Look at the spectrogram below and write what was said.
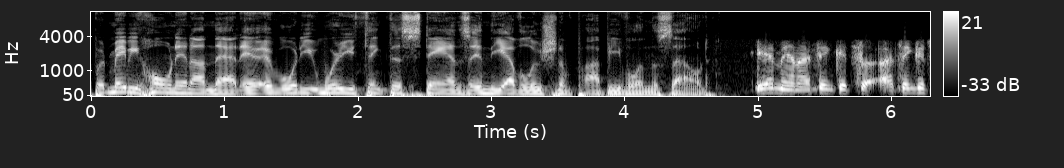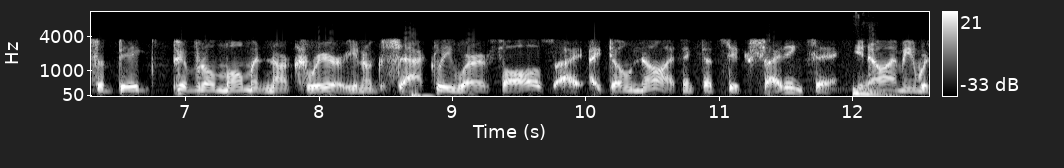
but maybe hone in on that. Eh, What do you, where do you think this stands in the evolution of pop evil and the sound? Yeah, man, I think it's a, I think it's a big pivotal moment in our career. You know exactly where it falls. I, I don't know. I think that's the exciting thing. You know, I mean, we're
